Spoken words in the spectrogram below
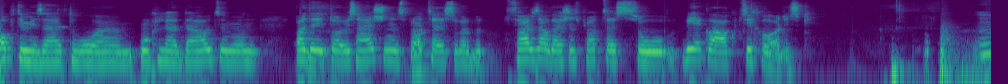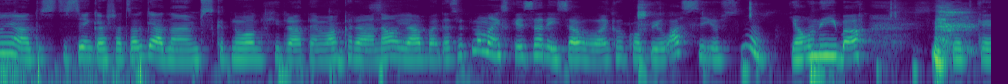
optimizēt to ūkļa daudzumu un padarīt to visu ēšanas procesu, varbūt svara zaudēšanas procesu vieglāku psiholoģiski. Nu jā, tas, tas vienkārši tāds atgādinājums, ka no ogļhidrātiem vakarā nav jābaidās. Bet man liekas, ka es arī savu laiku kaut ko biju lasījusi, nu, jaunībā. Kad, ka,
